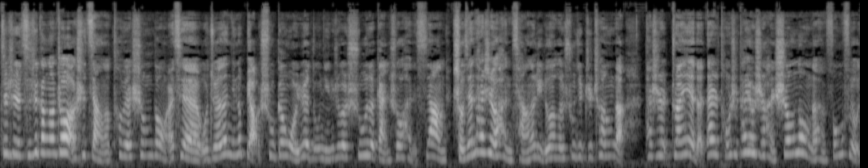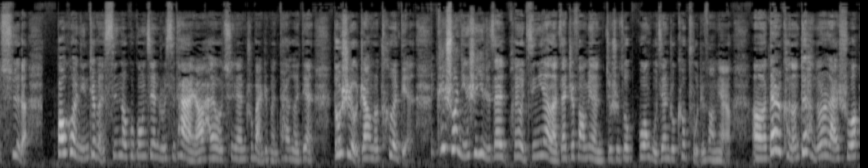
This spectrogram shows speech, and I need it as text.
就是其实刚刚周老师讲的特别生动，而且我觉得您的表述跟我阅读您这个书的感受很像。首先，它是有很强的理论和数据支撑的，它是专业的，但是同时它又是很生动的、很丰富有趣的。包括您这本新的《故宫建筑西探》，然后还有去年出版这本《太和殿》，都是有这样的特点。可以说您是一直在很有经验了，在这方面就是做故宫古建筑科普这方面。呃，但是可能对很多人来说，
